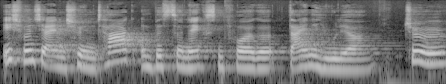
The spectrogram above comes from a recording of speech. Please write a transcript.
Ich wünsche dir einen schönen Tag und bis zur nächsten Folge. Deine Julia. Tschö.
